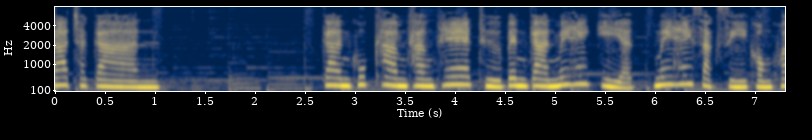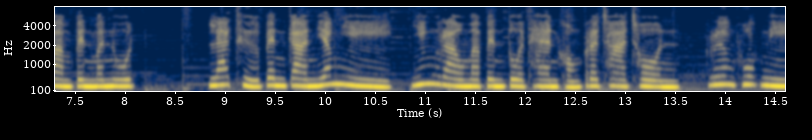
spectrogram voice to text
ราชการ การคุกคามทางเพศถือเป็นการไม่ให้เกียรติ ไม่ให้ศักดิ์ศรีของความเป็นมนุษย์ และถือเป็นการย่ำยี ยิ่งเรามาเป็นตัวแทนของประชาชน เรื่องพวกนี้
